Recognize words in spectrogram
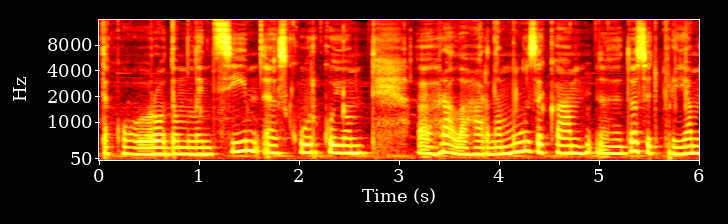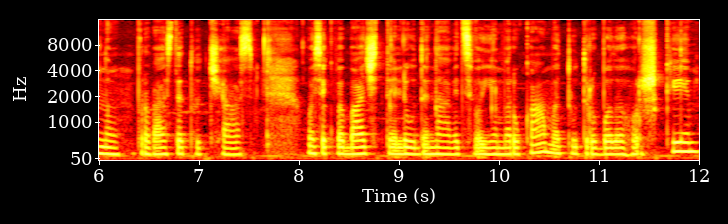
такого роду млинці з куркою. Грала гарна музика, досить приємно провести тут час. Ось як ви бачите, люди навіть своїми руками тут робили горшки.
